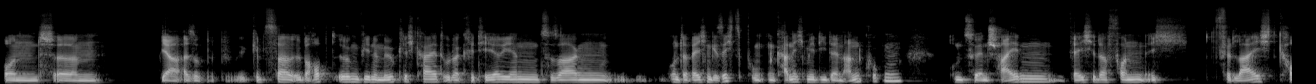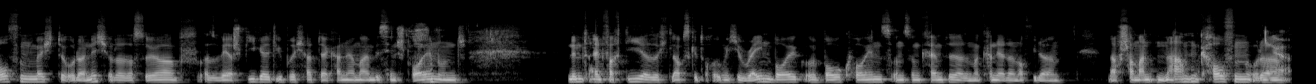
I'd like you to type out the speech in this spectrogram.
und ähm, ja, also gibt es da überhaupt irgendwie eine Möglichkeit oder Kriterien zu sagen, unter welchen Gesichtspunkten kann ich mir die denn angucken, um zu entscheiden, welche davon ich vielleicht kaufen möchte oder nicht? Oder sagst du, ja, also wer Spielgeld übrig hat, der kann ja mal ein bisschen streuen und nimmt einfach die. Also ich glaube, es gibt auch irgendwelche Rainbow Coins und so ein Krempel. Also man kann ja dann auch wieder nach charmanten Namen kaufen oder ja.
